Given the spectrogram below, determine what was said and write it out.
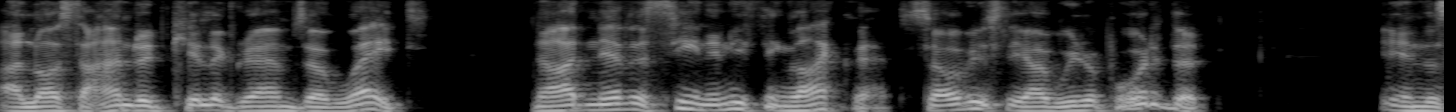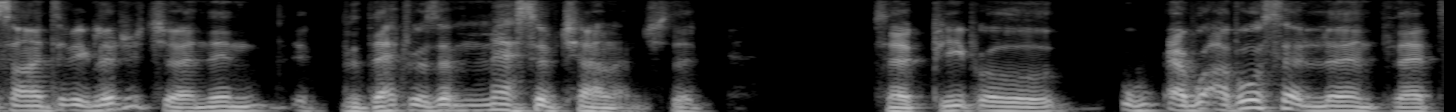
I lost hundred kilograms of weight. Now I'd never seen anything like that, so obviously I, we reported it in the scientific literature, and then it, that was a massive challenge. That so people, I've also learned that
